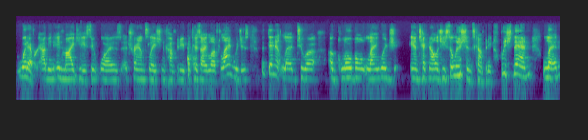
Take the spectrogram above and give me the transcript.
whatever. I mean, in my case, it was a translation company because I loved languages, but then it led to a, a global language and technology solutions company, which then led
